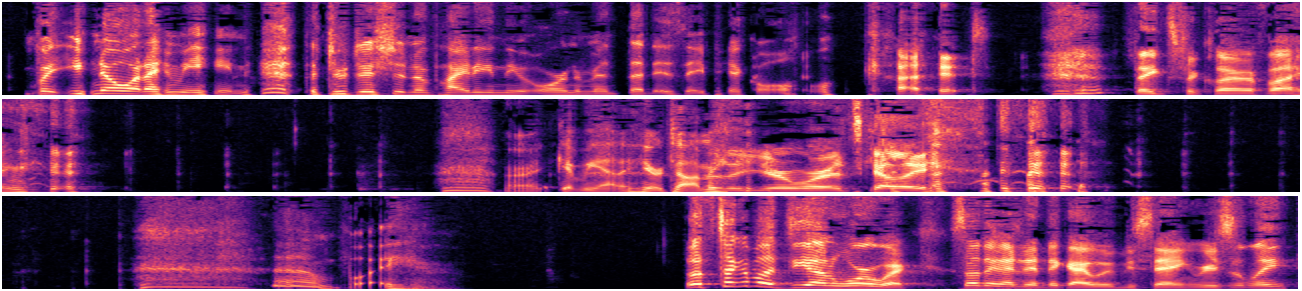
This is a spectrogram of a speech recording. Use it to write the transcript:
but you know what I mean. The tradition of hiding the ornament that is a pickle. Got it. Thanks for clarifying. All right, get me out of here, Those Tommy. are your words, Kelly. oh boy. Let's talk about Dionne Warwick. Something I didn't think I would be saying recently.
